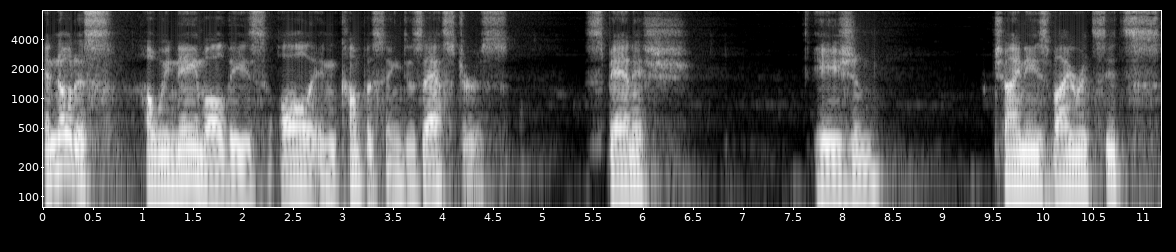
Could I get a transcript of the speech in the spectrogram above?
And notice, how we name all these all encompassing disasters Spanish, Asian, Chinese virus, it's,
